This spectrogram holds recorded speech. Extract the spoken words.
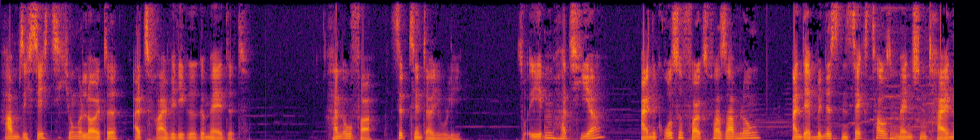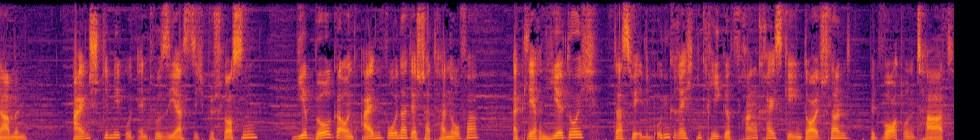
haben sich 60 junge Leute als Freiwillige gemeldet. Hannover, 17. Juli. Soeben hat hier eine große Volksversammlung, an der mindestens 6000 Menschen teilnahmen, einstimmig und enthusiastisch beschlossen, wir Bürger und Einwohner der Stadt Hannover erklären hierdurch dass wir in dem ungerechten Kriege Frankreichs gegen Deutschland mit Wort und Tat,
